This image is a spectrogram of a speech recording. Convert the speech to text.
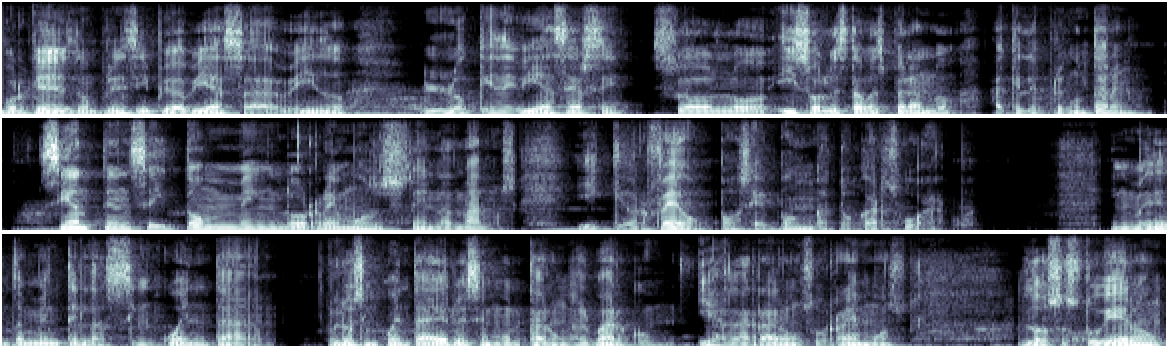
porque desde un principio había sabido lo que debía hacerse, solo y solo estaba esperando a que le preguntaran. Siéntense y tomen los remos en las manos, y que Orfeo se ponga a tocar su arpa. Inmediatamente las 50, los cincuenta héroes se montaron al barco y agarraron sus remos, los sostuvieron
